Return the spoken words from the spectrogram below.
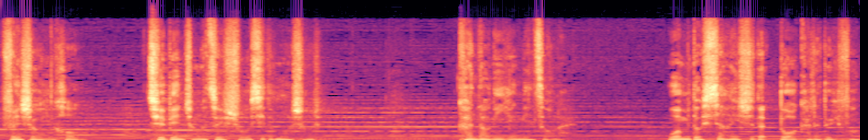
分手以后，却变成了最熟悉的陌生人。看到你迎面走来，我们都下意识地躲开了对方。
